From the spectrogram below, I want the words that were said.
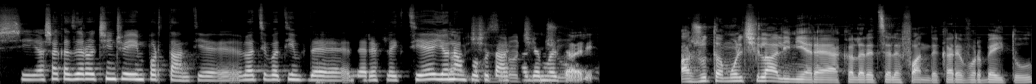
Și așa că 0,5 e important. E, luați-vă timp de, de reflexie. Eu da, n-am făcut asta de multe ori ajută mult și la alinierea aia călăreț elefant de care vorbeai tu.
